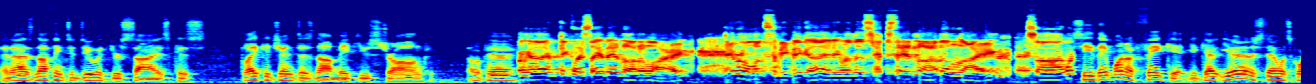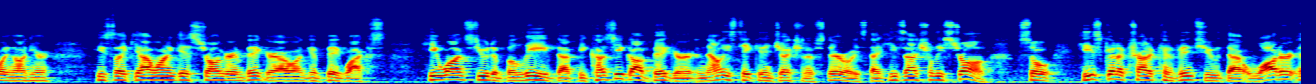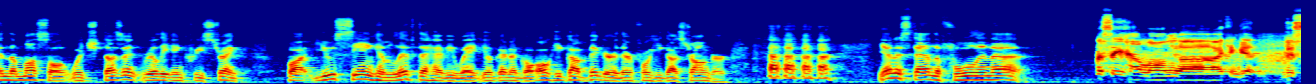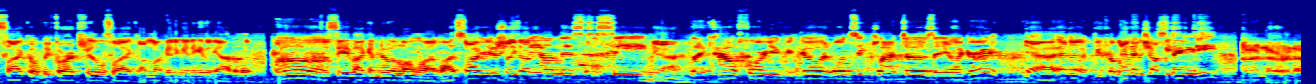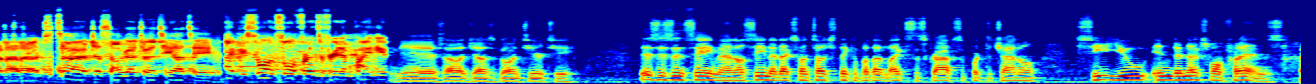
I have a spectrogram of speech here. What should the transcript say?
And it has nothing to do with your size because glycogen does not make you strong. Okay? People who say they're not are lying. Everyone wants to be bigger. Anyone that says they're not are lying. So I want See, they want to fake it. You get, you understand what's going on here? He's like, yeah, I want to get stronger and bigger. I want to get big. Why? 'Cause he wants you to believe that because he got bigger and now he's taking injection of steroids, that he's actually strong. So he's going to try to convince you that water in the muscle, which doesn't really increase strength, but you seeing him lift a heavy weight, you're going to go, oh, he got bigger, therefore he got stronger. you understand the fool in that? To see how long uh, I can get this cycle before it feels like I'm not getting anything out of it. Oh. To see if I can do a long one. Like, So I usually Stay don't. on this to see Yeah. like how far you can go, and once it plateaus, then you're like, all right. Yeah, and, What, you come and adjusting. No, no, no, no, no. No, just I'll go to a TRT. All right, be swollen, swole friends of freedom, pioneer. Yes, I'll just go on TRT. This is insane, man. I'll see you in the next one. Tell you think about that. Like, subscribe, support the channel. See you in the next one, friends.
